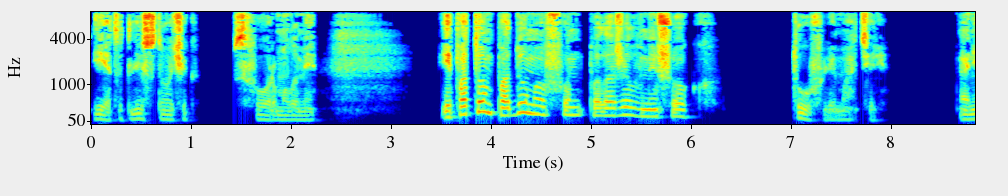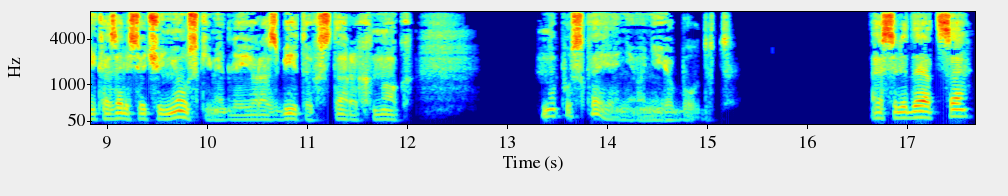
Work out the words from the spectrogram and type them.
И этот листочек с формулами. И потом, подумав, он положил в мешок туфли матери. Они казались очень узкими для ее разбитых старых ног, но пускай они у нее будут. А следы отца,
